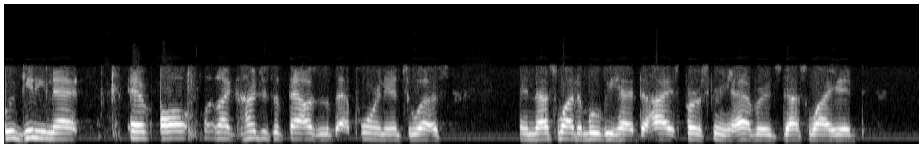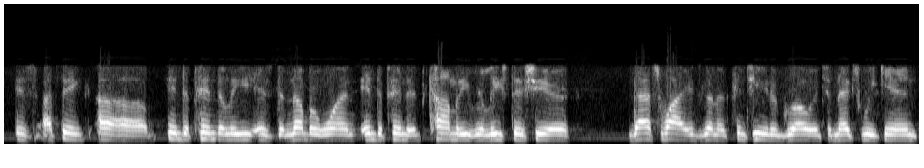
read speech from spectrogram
we're getting that, all like hundreds of thousands of that pouring into us, and that's why the movie had the highest per screen average. That's why it is, I think, uh, independently is the number one independent comedy released this year. That's why it's going to continue to grow into next weekend.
